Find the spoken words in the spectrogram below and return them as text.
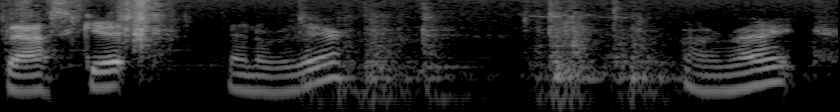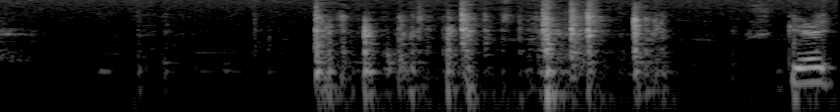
basket down over there. All right. Good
